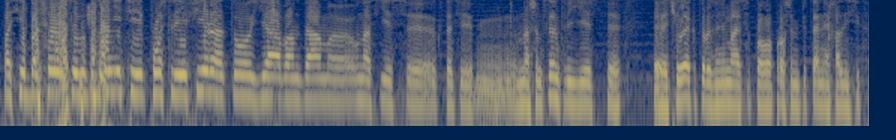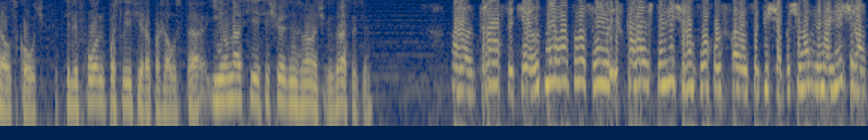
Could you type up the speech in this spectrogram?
спасибо большое. Если вы позвоните после эфира, то я вам дам. Э, у нас есть, э, кстати, в нашем центре есть э, человек, который занимается по вопросам питания Holistic Health Coach. Телефон после эфира, пожалуйста. И у нас есть еще один звоночек. Здравствуйте. А, здравствуйте. Вот у меня вопрос. Вы сказали, что вечером плохо усваивается пища. Почему именно вечером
